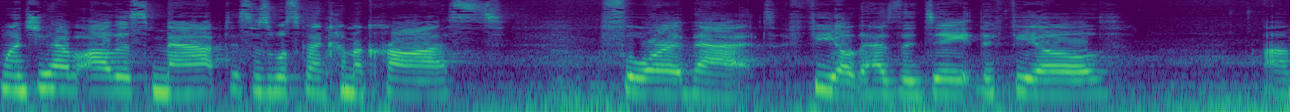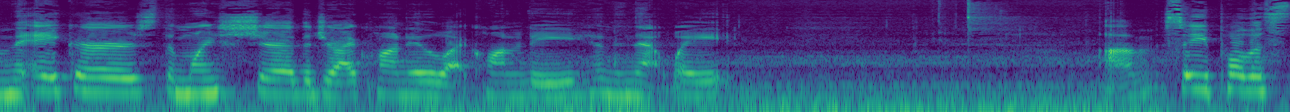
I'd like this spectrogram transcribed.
once you have all this mapped, this is what's going to come across for that field. It has the date, the field, um, the acres, the moisture, the dry quantity, the wet quantity, and the net weight. Um, so you pull this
